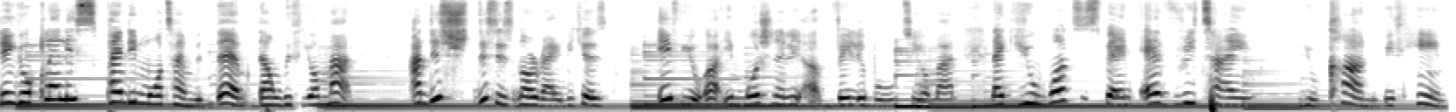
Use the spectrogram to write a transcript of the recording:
then you're clearly spending more time with them than with your man. And this this is not right because if you are emotionally available to your man, like you want to spend every time you can with him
